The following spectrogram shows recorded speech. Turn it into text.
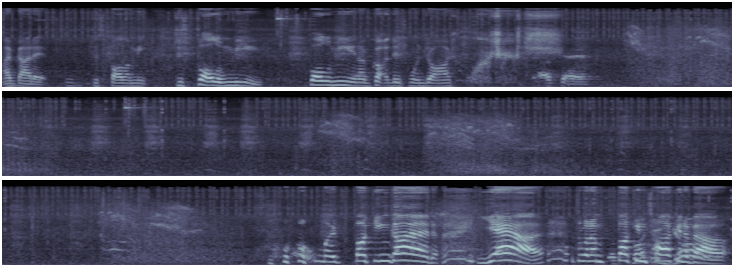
I've got it. Just follow me. Just follow me. Follow me, and I've got this one, Josh. Okay. Oh my fucking god! Yeah! That's what I'm fucking fucking talking go. about!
